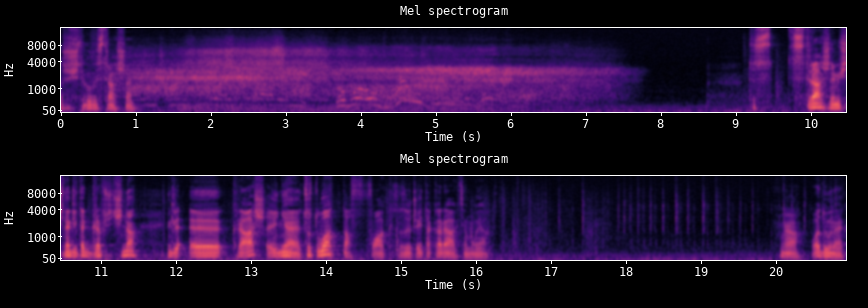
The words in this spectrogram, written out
Może się tego wystraszę. To jest straszne, mi się nagle tak gra przycina. Nagle, e, crash? E, nie, co tu, what the fuck? Zazwyczaj taka reakcja moja. A, ładunek.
